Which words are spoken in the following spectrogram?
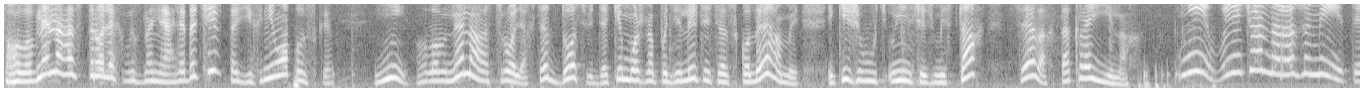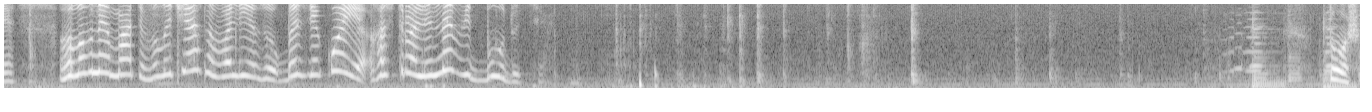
Головне на гастролях визнання глядачів та їхні оплески. Ні, головне на гастролях це досвід, яким можна поділитися з колегами, які живуть у інших містах, селах та країнах. Ні, ви нічого не розумієте. Головне мати величезну валізу, без якої гастролі не відбудуться. Тож,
